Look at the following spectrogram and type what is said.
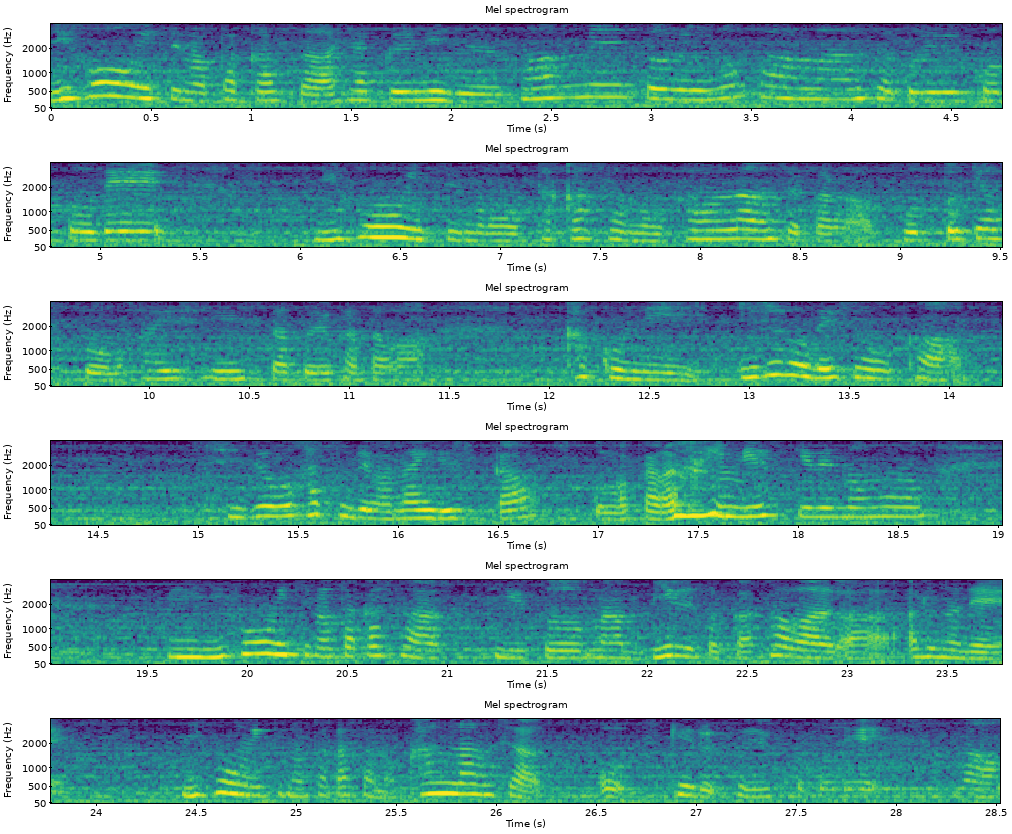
日本一の高さ123メートルの観覧車ということで日本一の高さの観覧車からポッドキャストを配信したという方は過去にいるのでしょうか？史上初ではないですか？ちょっとわからないんですけれども、えー日本一の高さっていうと、まあ、ビルとかタワーがあるので日本一の高さの観覧車をつけるということでまあ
